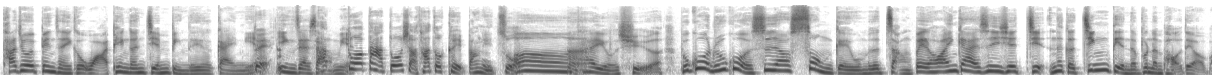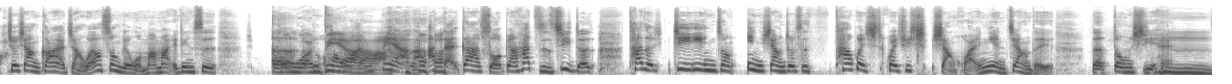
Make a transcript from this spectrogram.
它就会变成一个瓦片跟煎饼的一个概念，对，印在上面，多大多小它都可以帮你做。嗯，太有趣了。不过如果是要送给我们的长辈的话，应该还是一些经那个经典的不能跑掉吧？就像刚才讲，我要送给我妈妈，一定是。红完变啦，啊，大家手表，他只记得他的记忆中印象就是他会会去想怀念这样的的东西嘿。嗯，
